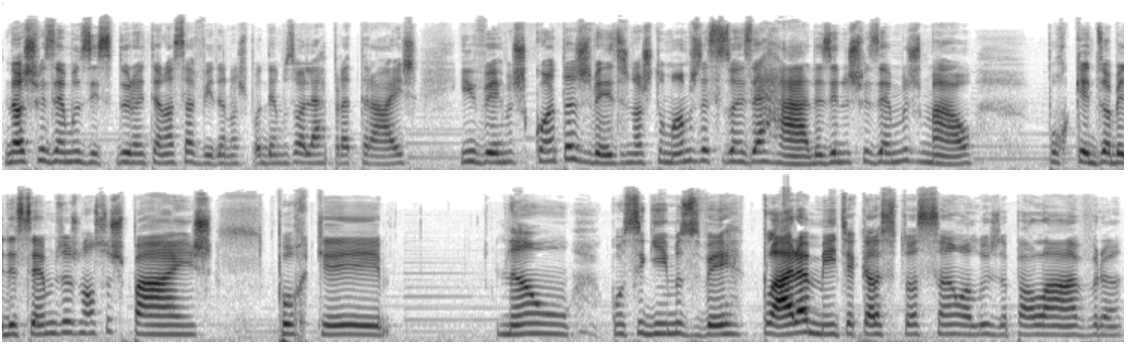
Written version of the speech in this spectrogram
nós fizemos isso durante a nossa vida? Nós podemos olhar para trás e vermos quantas vezes nós tomamos decisões erradas e nos fizemos mal porque desobedecemos aos nossos pais, porque não conseguimos ver claramente aquela situação à luz da palavra,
